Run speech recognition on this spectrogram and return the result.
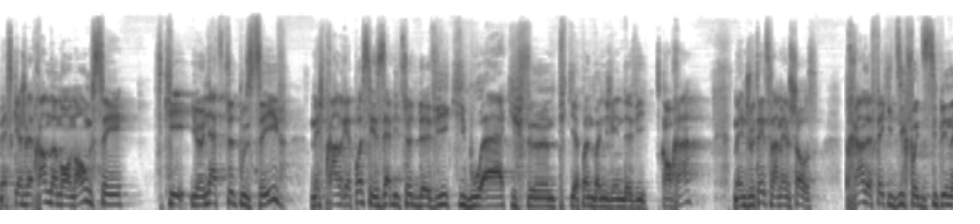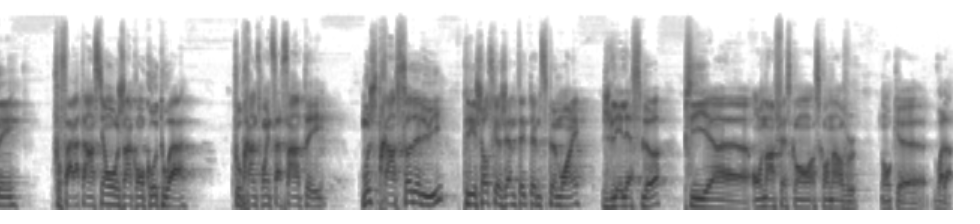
Mais ce que je vais prendre de mon oncle, c'est ce a une attitude positive, mais je prendrai pas ses habitudes de vie qui boit, qui fume, puis qui a pas une bonne hygiène de vie. Tu comprends? Mais Tate, c'est la même chose. Prends le fait qu'il dit qu'il faut être discipliné, qu'il faut faire attention aux gens qu'on côtoie, qu'il faut prendre soin de sa santé. Moi, je prends ça de lui, puis les choses que j'aime peut-être un petit peu moins, je les laisse là, puis euh, on en fait ce qu'on ce qu'on en veut. Donc euh, voilà.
